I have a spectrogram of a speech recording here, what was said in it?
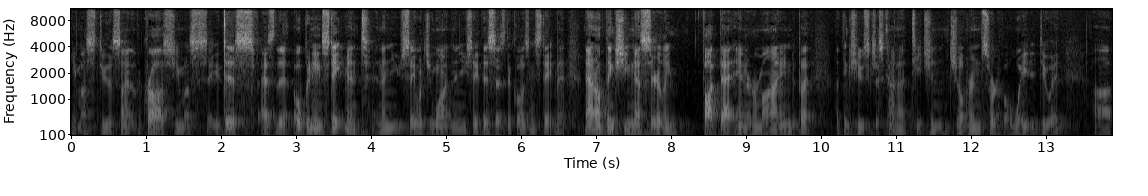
you must do the sign of the cross, you must say this as the opening statement, and then you say what you want, and then you say this as the closing statement. Now I don't think she necessarily thought that in her mind, but I think she was just kind of teaching children sort of a way to do it. Uh,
